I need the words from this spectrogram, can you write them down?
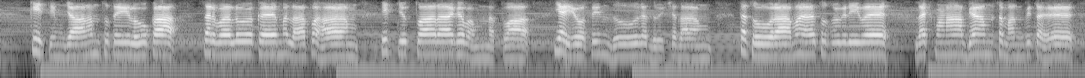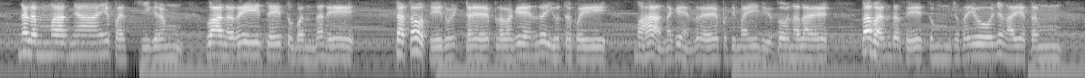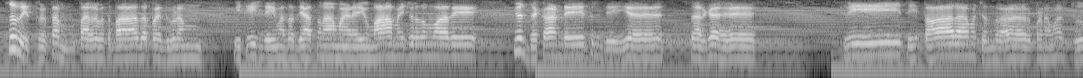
कीर्तिं जानन्तु ते लोका सर्वलोकमलापहारम् इत्युक्त्वा राघवं नत्वा ययो सिन्धूरदृश्यताम्। ततो राम तु सुग्रीव लक्ष्मणाभ्यां समन्वितः। नलम् आज्ञाय पच्छीघ्रम् वानरे सेतुबन्धने ततोऽसि रुष्ट प्लवगेन्द्रयुतपै महानगेन्द्र प्रतिमैर्युतो नलय बबन्ध सेतुं शतयोजनायतम् सुविस्तृतं पर्वतपादपधृढम् इति श्रीमदध्यात्मरामायणे उमामेश्वरसंवादे युद्धकाण्डे तृतीय सर्गः श्रीसीतारामचन्द्रार्पणमस्तु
